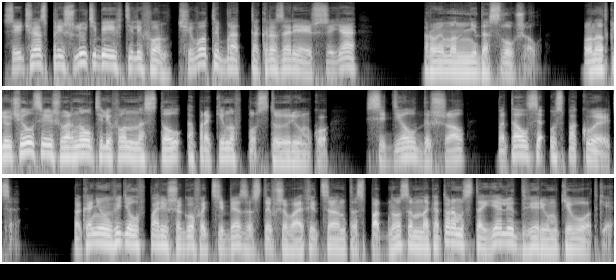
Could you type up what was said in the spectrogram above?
сейчас пришлю тебе их телефон. Чего ты, брат, так разоряешься, я...» Ройман не дослушал. Он отключился и швырнул телефон на стол, опрокинув пустую рюмку. Сидел, дышал, пытался успокоиться пока не увидел в паре шагов от себя застывшего официанта с подносом, на котором стояли две рюмки водки.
